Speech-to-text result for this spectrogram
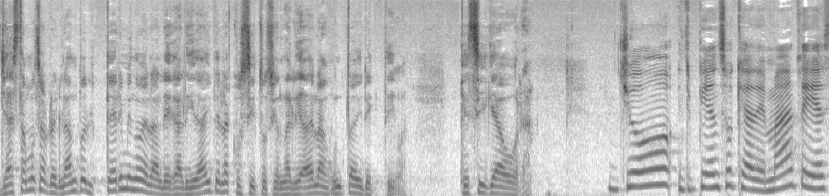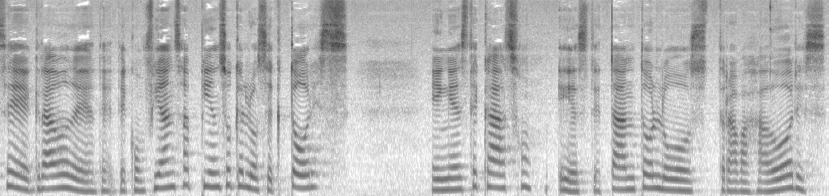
Ya estamos arreglando el término de la legalidad y de la constitucionalidad de la Junta Directiva. ¿Qué sigue ahora? Yo pienso que además de ese grado de, de- de confianza, pienso que los sectores, en este caso, este, tanto los trabajadores,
